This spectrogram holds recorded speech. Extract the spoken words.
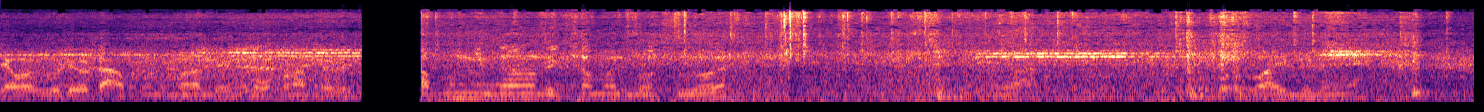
तेव्हा व्हिडिओ टाकून मला लेट कोकणातला आपल्या आपण मित्रांनो रिक्षामध्ये बसलो आहे वाईट ओमकार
